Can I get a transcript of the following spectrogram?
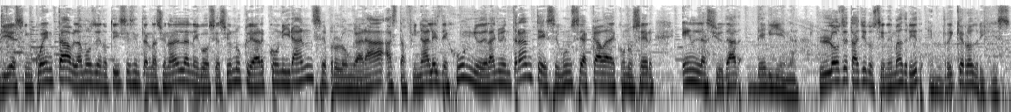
10.50, hablamos de noticias internacionales. La negociación nuclear con Irán se prolongará hasta finales de junio del año entrante, según se acaba de conocer en la ciudad de Viena. Los detalles los tiene Madrid, Enrique Rodríguez.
